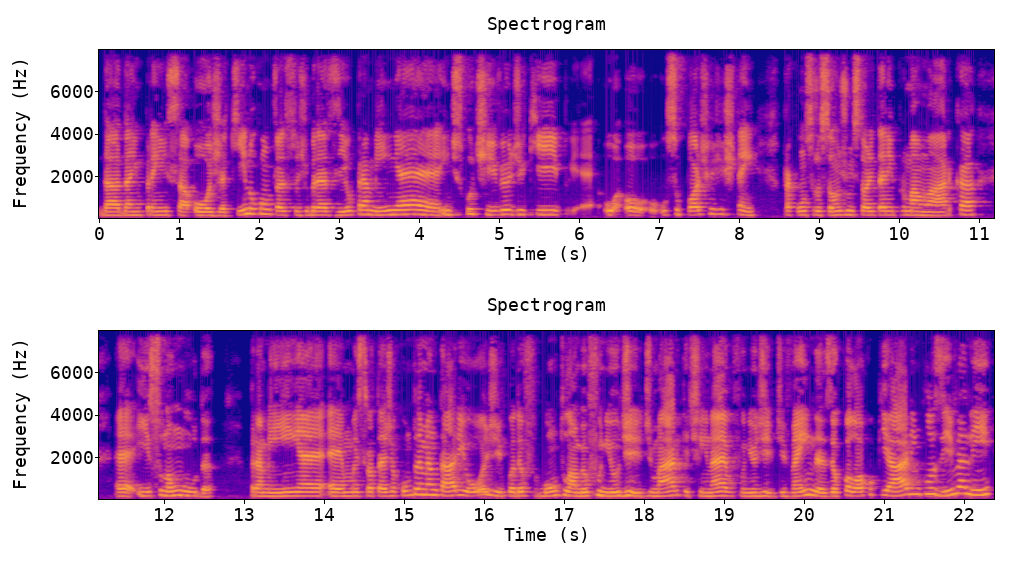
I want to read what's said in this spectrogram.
da, da imprensa hoje aqui no contexto de Brasil, para mim é indiscutível de que é, o, o, o suporte que a gente tem para a construção de um storytelling para uma marca, é, isso não muda. Para mim é, é, uma estratégia complementar e hoje, quando eu monto lá meu funil de, de marketing, né, o funil de, de vendas, eu coloco o PR, inclusive, ali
